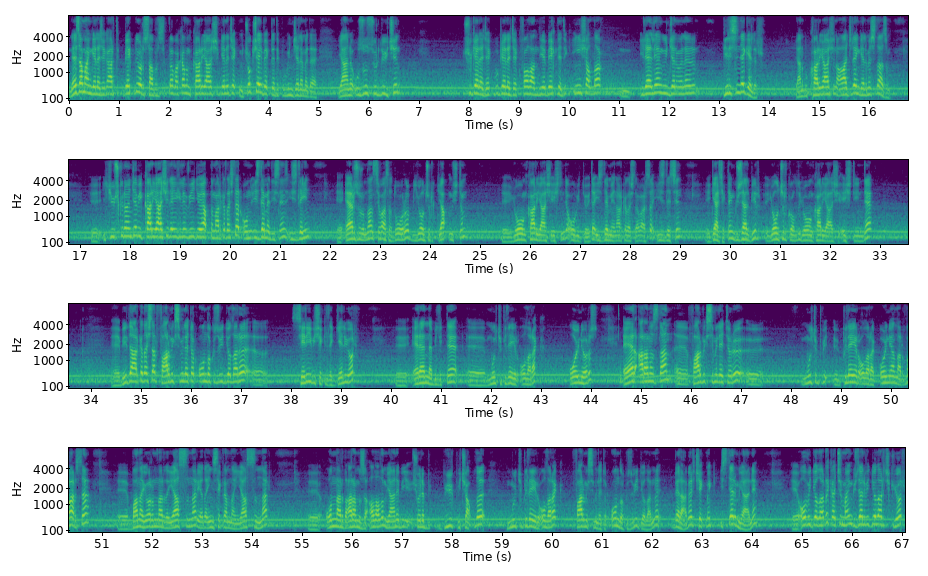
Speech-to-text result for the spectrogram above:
ne zaman gelecek artık bekliyoruz sabırsızlıkla. Bakalım kar yağışı gelecek mi? Çok şey bekledik bu güncellemede. Yani uzun sürdüğü için şu gelecek bu gelecek falan diye bekledik. İnşallah ilerleyen güncellemelerin birisinde gelir. Yani bu kar yağışının acilen gelmesi lazım. 2-3 gün önce bir kar yağışı ile ilgili video yaptım arkadaşlar. Onu izlemediyseniz izleyin. E, Erzurum'dan Sivas'a doğru bir yolculuk yapmıştım. E, yoğun kar yağışı eşliğinde o videoyu da izlemeyen arkadaşlar varsa izlesin. Gerçekten güzel bir yolculuk oldu yoğun kar yağışı eşliğinde. Bir de arkadaşlar Farming Simulator 19 videoları e, seri bir şekilde geliyor. E, Eren'le birlikte e, multiplayer olarak oynuyoruz. Eğer aranızdan e, Farming Simulator'ı e, multiplayer olarak oynayanlar varsa e, bana yorumlarda yazsınlar ya da Instagram'dan yazsınlar. E, onları da aramıza alalım. Yani bir şöyle büyük bir çaplı multiplayer olarak Farming Simulator 19 videolarını beraber çekmek isterim yani. E, o videolarda kaçırmayın. Güzel videolar çıkıyor.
